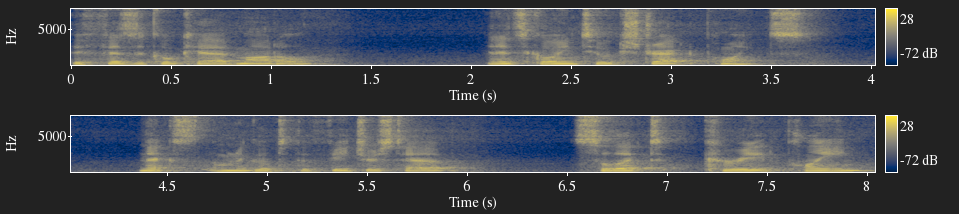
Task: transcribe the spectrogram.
the physical CAD model and it's going to extract points. Next, I'm going to go to the Features tab, select Create Plane,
